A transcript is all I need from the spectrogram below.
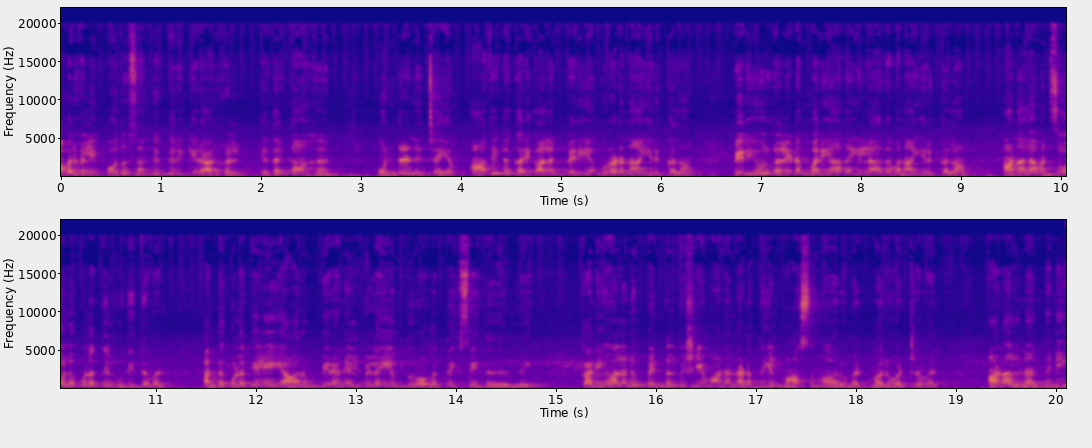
அவர்கள் இப்போது சந்தித்திருக்கிறார்கள். எதற்காக? ஒன்று நிச்சயம் ஆதித்த கரிகாலன் பெரிய முரடனாய் இருக்கலாம். பெரியோர்களிடம் மரியாதை இல்லாதவனாய் இருக்கலாம். ஆனால் அவன் சோழ குலத்தில் உதித்தவன். அந்த குலத்திலே யாரும் பிறனில் விளையும் துரோகத்தை செய்ததில்லை. கரிகாலனும் பெண்கள் விஷயமான நடத்தையில் மாசு மாறுவ மறுவற்றவன். ஆனால் நந்தினி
